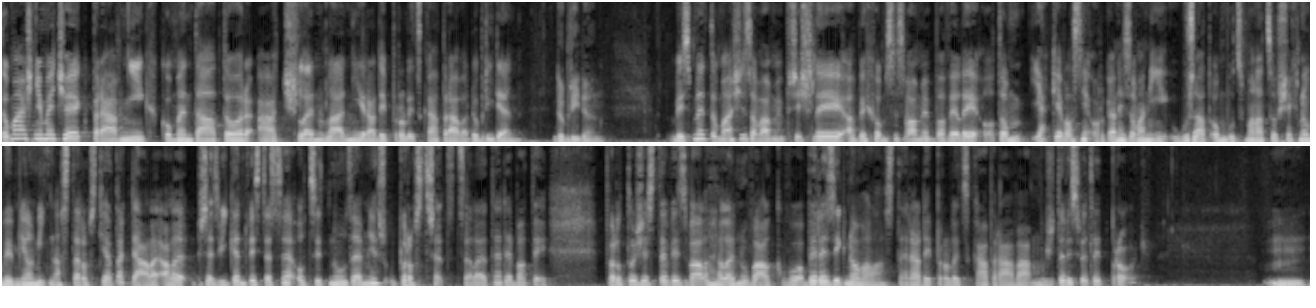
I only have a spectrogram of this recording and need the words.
Tomáš Němeček, právník, komentátor a člen vládní rady pro lidská práva. Dobrý den. Dobrý den. My jsme, Tomáši, za vámi přišli, abychom se s vámi bavili o tom, jak je vlastně organizovaný úřad ombudsmana, co všechno by měl mít na starosti a tak dále, ale přes víkend vy jste se ocitnul téměř uprostřed celé té debaty, protože jste vyzval Helenu Válkovou, aby rezignovala z té Rady pro lidská práva. Můžete vysvětlit proč? Mm,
